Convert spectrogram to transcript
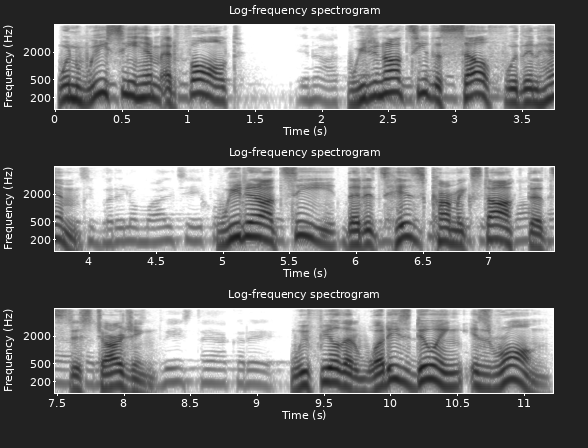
When we see him at fault, we do not see the self within him. We do not see that it's his karmic stock that's discharging. We feel that what he's doing is wrong.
